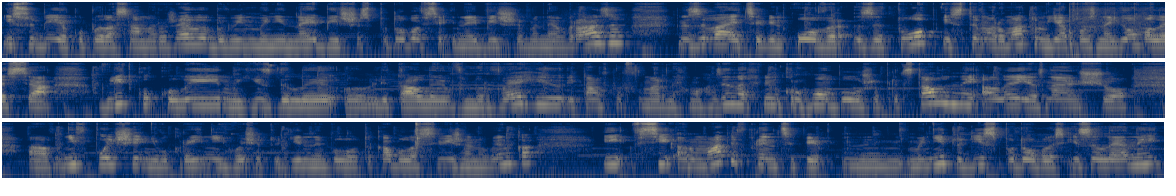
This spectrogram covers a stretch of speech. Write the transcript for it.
І собі я купила саме рожевий, бо він мені найбільше сподобався і найбільше мене вразив. Називається він Over the Top, і з тим ароматом я познайомилася влітку, коли ми їздили, е, літали в Норвегію, і там в парфумерних магазинах він кругом був вже представлений, але я знаю, що ні в Польщі, ні в Україні його ще тоді не було. Така була свіжа новинка. І всі аромати, в принципі, мені тоді сподобались. І зелений,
